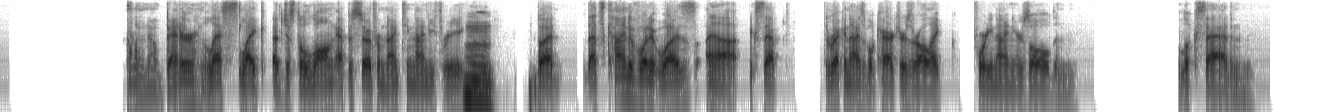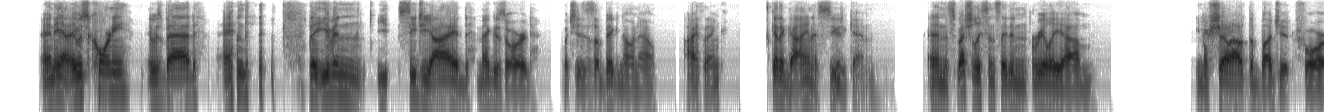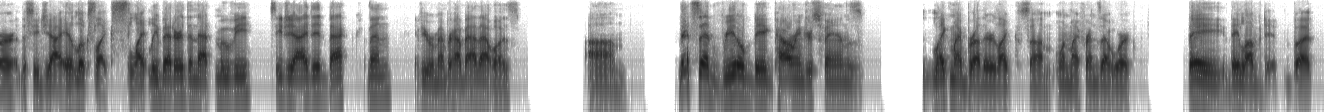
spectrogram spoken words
I don't know, better, less like a, just a long episode from 1993 Mhm. but that's kind of what it was. Uh, except the recognizable characters are all like 49 years old and look sad and and yeah, it was corny. It was bad, and they even CGI'd Megazord, which is a big no-no, I think. Let's get a guy in a suit again, and especially since they didn't really, um, you know, show out the budget for the CGI. It looks like slightly better than that movie CGI did back then, if you remember how bad that was. Um, that said, real big Power Rangers fans, like my brother, like some one of my friends at work, they they loved it, but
